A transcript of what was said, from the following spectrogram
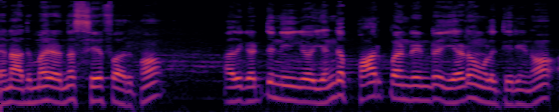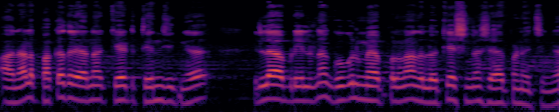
ஏன்னா அது மாதிரி இருந்தால் சேஃபாக இருக்கும். அதுக்கடுத்து நீங்கள் எங்கே பார்க் பண்ணுறன்ற இடம் உங்களுக்கு தெரியணும். அதனால் பக்கத்தில் யாருன்னா கேட்டு தெரிஞ்சுக்கங்க. இல்லை அப்படி இல்லைன்னா கூகுள் மேப்லாம் அந்த லொக்கேஷனை ஷேர் பண்ணி வச்சுங்க.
